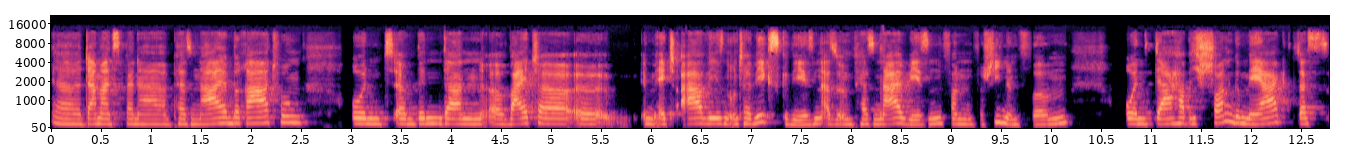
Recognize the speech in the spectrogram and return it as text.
äh, damals bei einer Personalberatung und äh, bin dann äh, weiter äh, im HR-Wesen unterwegs gewesen, also im Personalwesen von verschiedenen Firmen. Und da habe ich schon gemerkt, dass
